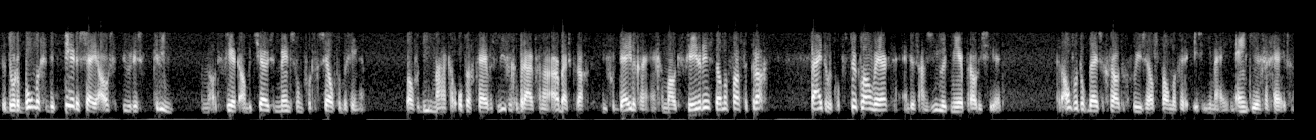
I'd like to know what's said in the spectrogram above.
De door de bonden gedicteerde CAO-structuur is crime en motiveert ambitieuze mensen om voor zichzelf te beginnen. Bovendien maken opdrachtgevers liever gebruik van een arbeidskracht die voordeliger en gemotiveerder is dan een vaste kracht, feitelijk op stukloon werkt en dus aanzienlijk meer produceert. Het antwoord op deze grote groei zelfstandigen is hiermee in één keer gegeven.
